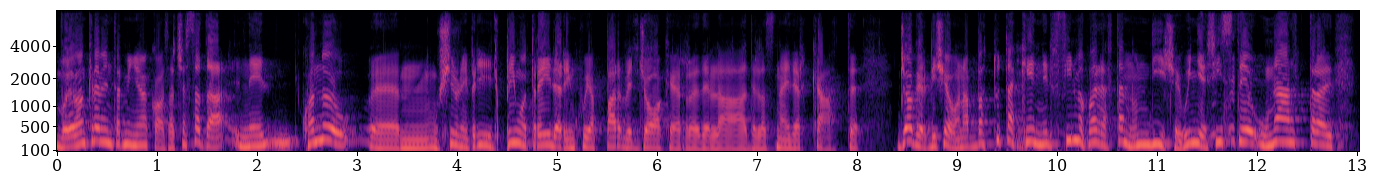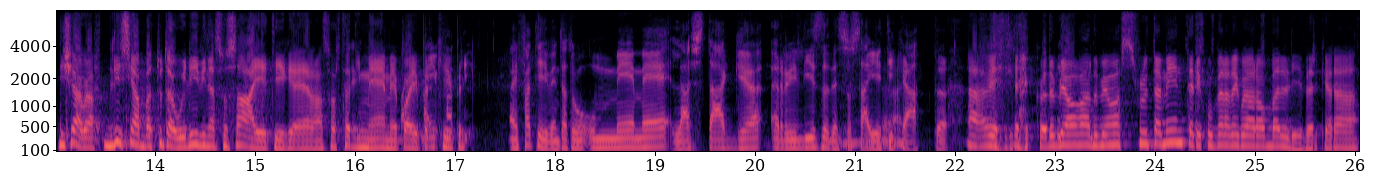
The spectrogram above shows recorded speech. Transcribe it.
volevo anche lamentarmi di una cosa. C'è stata nel- quando ehm, uscirono i pri- il primo trailer in cui apparve Joker della, della Snyder Cut, Joker diceva una battuta che nel film poi in realtà non dice, quindi esiste un'altra, diceva quella bellissima battuta We live in a society che è una sorta di meme, poi Ma per chi- infatti, per- ma infatti è diventato un meme l'hashtag release the society Eh. cat. Ah, vedi, ecco, dobbiamo, dobbiamo assolutamente recuperare quella roba lì perché era,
